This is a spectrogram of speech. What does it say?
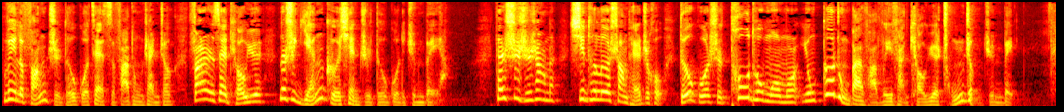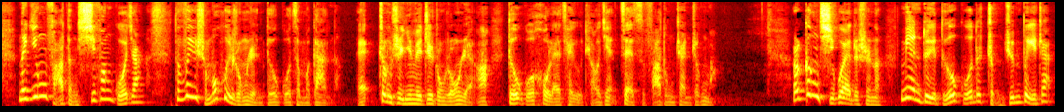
为了防止德国再次发动战争，凡尔赛条约那是严格限制德国的军备啊。但事实上呢，希特勒上台之后，德国是偷偷摸摸用各种办法违反条约，重整军备。那英法等西方国家，他为什么会容忍德国这么干呢？哎，正是因为这种容忍啊，德国后来才有条件再次发动战争嘛。而更奇怪的是呢，面对德国的整军备战，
